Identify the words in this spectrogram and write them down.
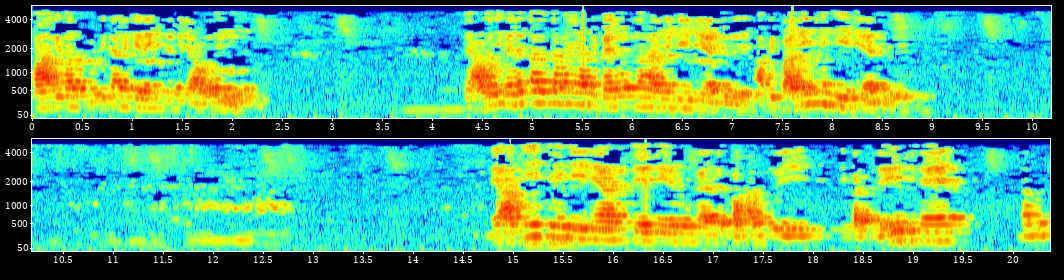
කාගේවත් ප්‍රතිකන කෙනෙක් නෙමෙයි අවදි වුණොත්. දැන් අවදි වෙනකල් තමයි අපි බැනුම් අහන්නේ දීනිය ඇතුලේ. අපි බලින්නේ දීනිය ඇතුලේ. මේ අතීතයේ දීනයක් තේරුම් ගන්න පහසුයි එකක් දෙයිසි නෑ නමුත්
